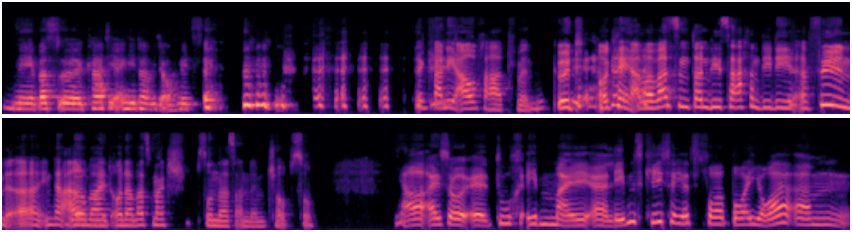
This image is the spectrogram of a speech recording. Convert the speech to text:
Nee, was äh, Kathi angeht, habe ich auch nichts. Dann kann ich aufatmen. Gut, okay. Aber was sind dann die Sachen, die die erfüllen äh, in der ja. Arbeit oder was magst du besonders an dem Job so? Ja, also äh, durch eben meine äh, Lebenskrise jetzt vor ein paar Jahren ähm,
